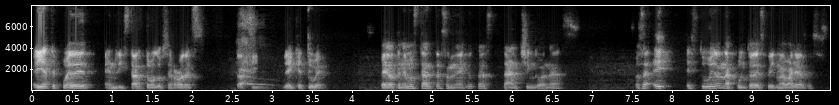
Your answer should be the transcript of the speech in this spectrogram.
Ella te puede enlistar todos los errores así de que tuve, pero tenemos tantas anécdotas tan chingonas. O sea, eh, estuvieron a punto de despedirme varias veces,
